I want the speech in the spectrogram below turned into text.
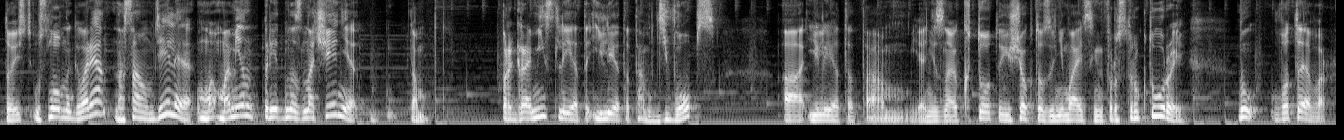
То есть, условно говоря, на самом деле момент предназначения, там, программист ли это, или это там DevOps, а, или это там, я не знаю, кто-то еще, кто занимается инфраструктурой, ну, whatever.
